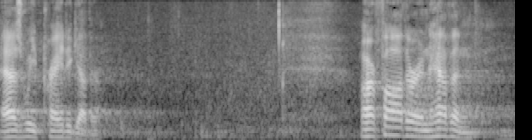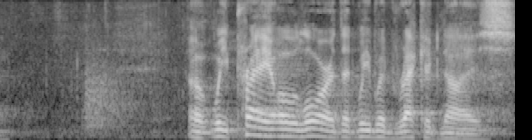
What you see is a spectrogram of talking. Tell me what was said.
As we pray together. Our Father in heaven, uh, we pray, O Lord, that we would recognize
